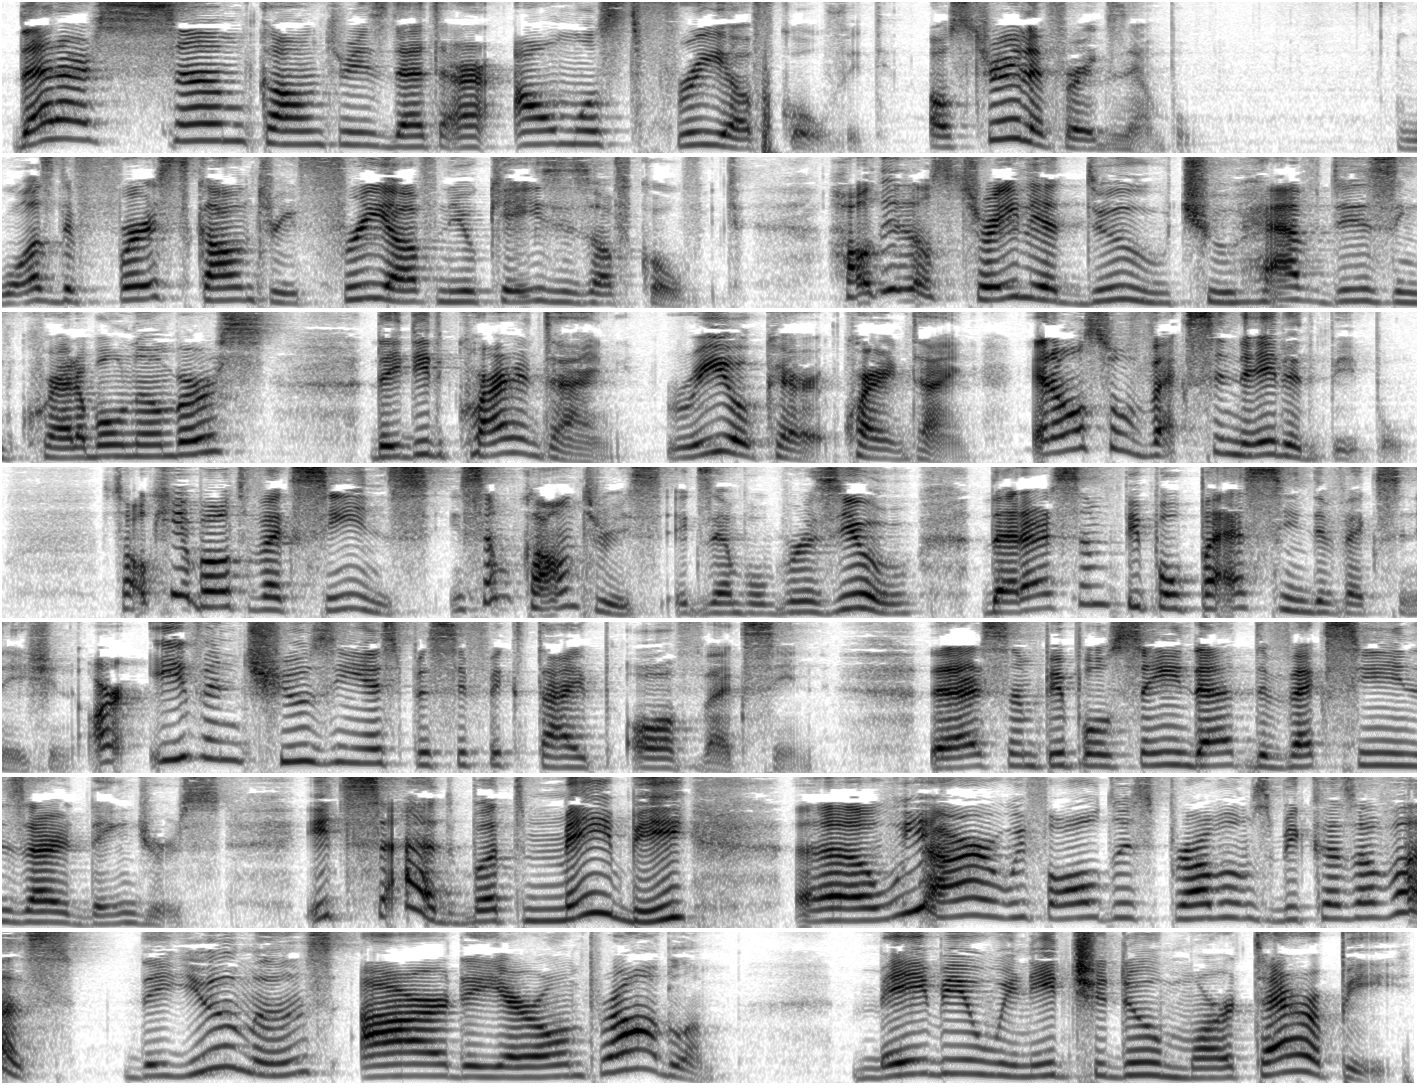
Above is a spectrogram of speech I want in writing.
There are some countries that are almost free of COVID. Australia, for example, was the first country free of new cases of COVID. How did Australia do to have these incredible numbers? They did quarantine, real quarantine, and also vaccinated people. Talking about vaccines, in some countries, example Brazil, there are some people passing the vaccination or even choosing a specific type of vaccine. There are some people saying that the vaccines are dangerous. It's sad, but maybe uh, we are with all these problems because of us. The humans are their own problem. Maybe we need to do more therapy.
